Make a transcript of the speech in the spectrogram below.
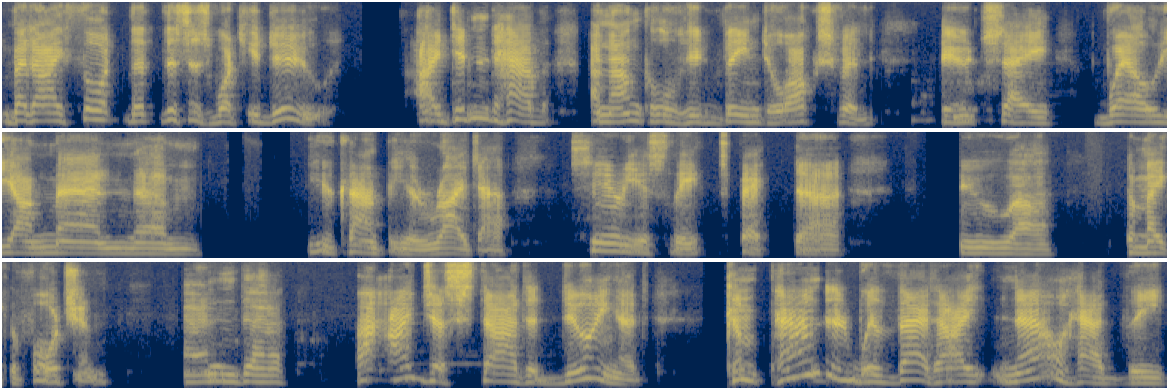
but I thought that this is what you do. I didn't have an uncle who'd been to Oxford who'd say, Well, young man, um, you can't be a writer. Seriously expect uh, to, uh, to make a fortune. And uh, I, I just started doing it. Compounded with that, I now had the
